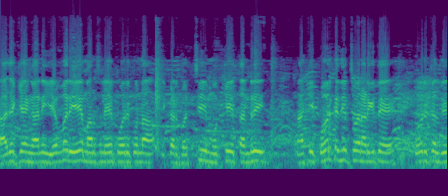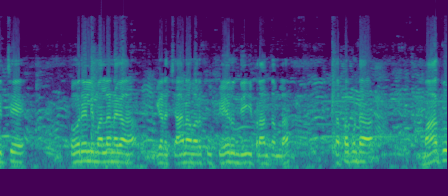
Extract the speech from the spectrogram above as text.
రాజకీయం కానీ ఎవరు ఏ మనసులో ఏ కోరికున్నా ఇక్కడికి వచ్చి మొక్కి తండ్రి నాకు ఈ కోరిక తీర్చమని అడిగితే కోరికలు తీర్చే కొమరెల్లి మల్లన్నగా ఇక్కడ చాలా వరకు పేరుంది ఈ ప్రాంతంలో. తప్పకుండా మాకు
